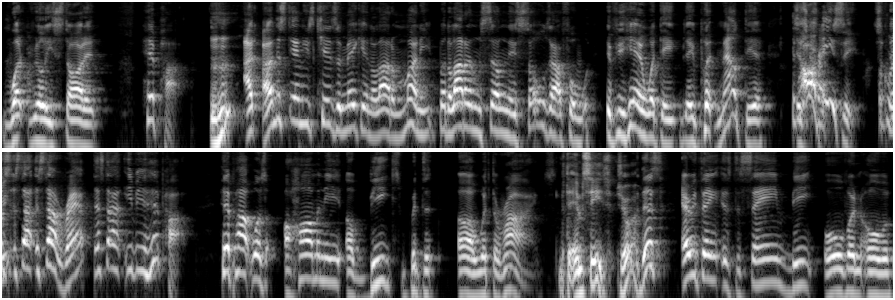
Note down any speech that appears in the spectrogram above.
what really started hip hop. Mhm. I, I understand these kids are making a lot of money, but a lot of them selling their souls out for. If you're hearing what they they putting out there, It's it's, crazy. So it's, it's not it's not rap. That's not even hip hop. Hip hop was a harmony of beats with the uh with the rhymes. With the MCs, sure. This everything is the same beat over and over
